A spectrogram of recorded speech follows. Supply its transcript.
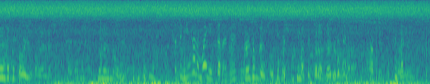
辺で撮った方がいいよ、その辺で。その辺の方がいいよ。だってみんなの前に行ったらね。大丈夫だよ、そこ低くなってから大丈夫だから。って大丈夫。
